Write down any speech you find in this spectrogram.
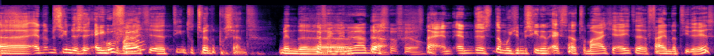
Eh, en dan misschien dus één Hoeveel? tomaatje 10 tot 20 procent minder. Dat vind ik eh, inderdaad best ja. wel veel. Nou, en, en dus dan moet je misschien een extra tomaatje eten. Fijn dat die er is.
